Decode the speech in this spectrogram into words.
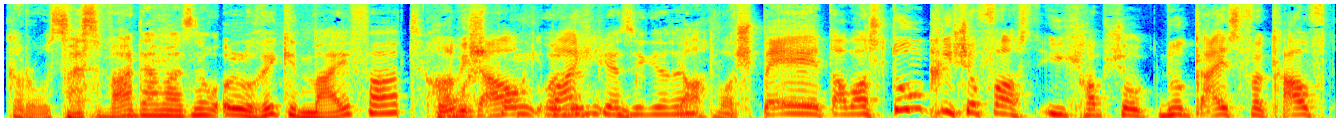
großartig. Was war damals noch Ulrike Meifert? Habe ich auch Olympiasiegerin? Ja, war spät, da war es dunkel schon fast. Ich habe schon nur Geist verkauft,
